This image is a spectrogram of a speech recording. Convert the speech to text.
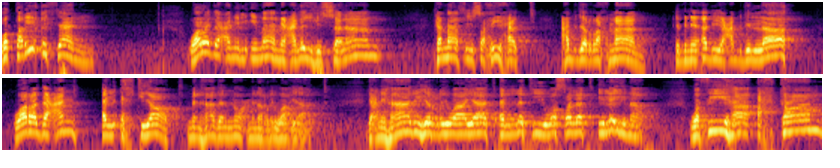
والطريق الثاني ورد عن الإمام عليه السلام كما في صحيحة عبد الرحمن ابن أبي عبد الله ورد عنه الاحتياط من هذا النوع من الروايات. يعني هذه الروايات التي وصلت إلينا وفيها أحكام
